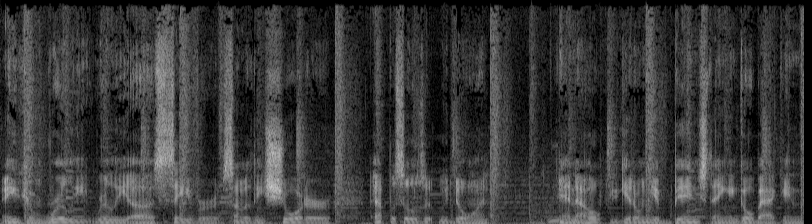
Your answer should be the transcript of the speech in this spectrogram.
and you can really really uh, savor some of these shorter episodes that we're doing. And I hope you get on your binge thing and go back and,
